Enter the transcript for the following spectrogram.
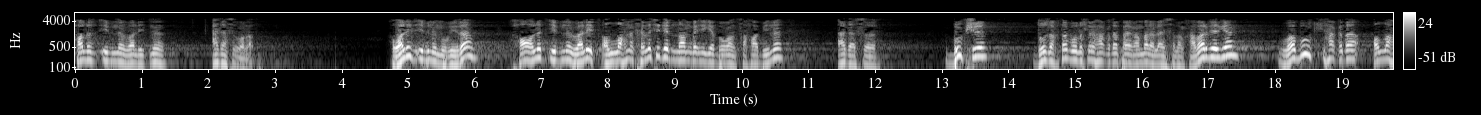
holid ibn validni adasi bo'ladi. Valid ibn mug'ira holid ibn valid allohni qilichi deb nomga ega bo'lgan sahobiyni adasi bu kishi do'zaxda bo'lishligi haqida payg'ambar alayhissalom xabar bergan va bu kishi haqida alloh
